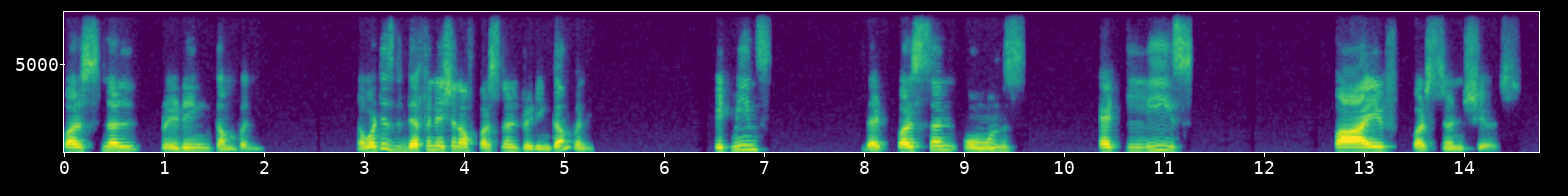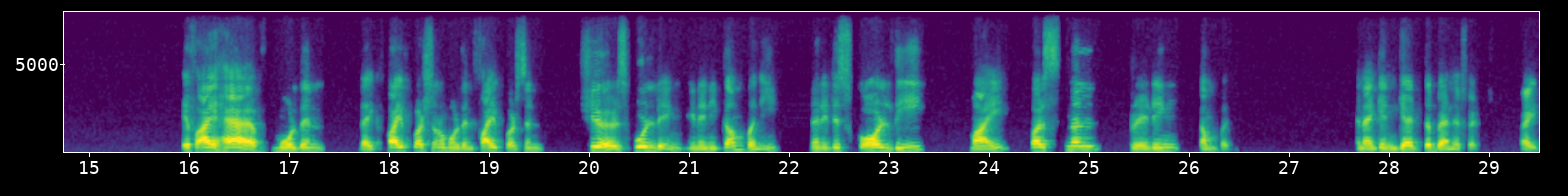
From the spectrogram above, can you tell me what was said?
personal trading company now what is the definition of personal trading company? It means that person owns at least 5% shares. If i have more than like 5% or more than 5% shares holding in any company then it is called the my personal trading company. And I can get the benefit, right?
